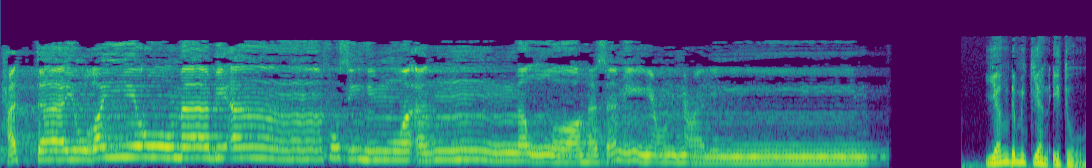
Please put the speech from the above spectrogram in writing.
حتى يغيروا ما بأنفسهم وأن الله سميع عليم. Yang demikian itu,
